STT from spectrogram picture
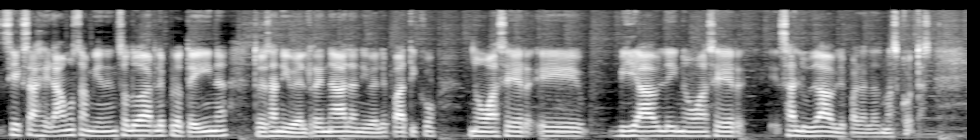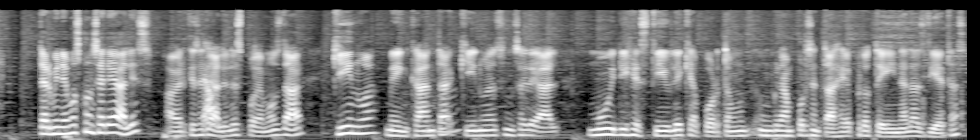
si exageramos también en solo darle proteína, entonces a nivel renal, a nivel hepático, no va a ser eh, viable y no va a ser saludable para las mascotas. Terminemos con cereales, a ver qué cereales les podemos dar. Quinoa, me encanta, quinoa es un cereal muy digestible que aporta un, gran porcentaje de proteína a las dietas.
